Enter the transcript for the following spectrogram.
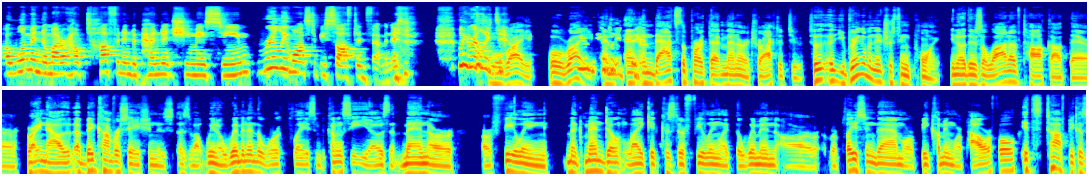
a woman, no matter how tough and independent she may seem, really wants to be soft and feminine. we really well, do. Right. Well, right. Really and, and, and that's the part that men are attracted to. So uh, you bring up an interesting point. You know, there's a lot of talk out there right now. A big conversation is, is about, you know, women in the workplace and becoming CEOs that men are are feeling like men don't like it because they're feeling like the women are replacing them or becoming more powerful. It's tough because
